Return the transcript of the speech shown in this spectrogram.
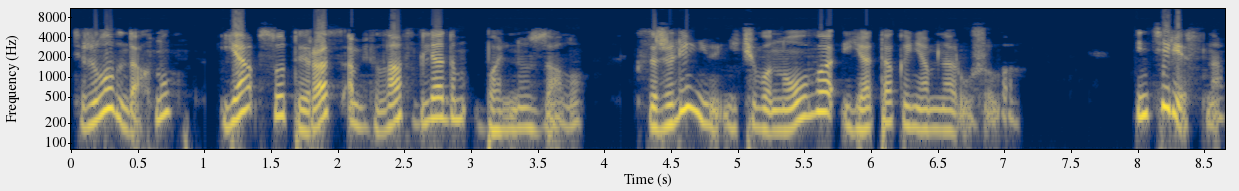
Тяжело вздохнув, я в сотый раз обвела взглядом бальную залу. К сожалению, ничего нового я так и не обнаружила. Интересно,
